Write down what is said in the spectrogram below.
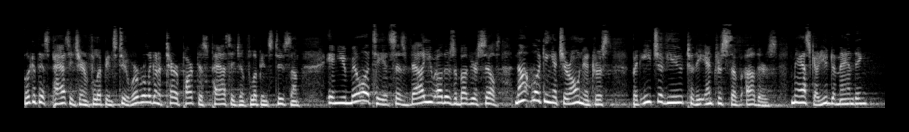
Look at this passage here in Philippians 2. We're really going to tear apart this passage in Philippians 2 some. In humility, it says, value others above yourselves, not looking at your own interests, but each of you to the interests of others. Let me ask you, are you demanding?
